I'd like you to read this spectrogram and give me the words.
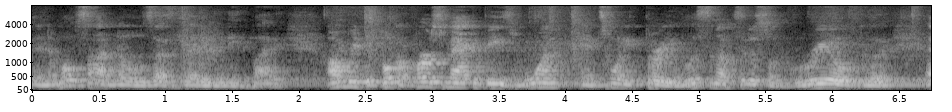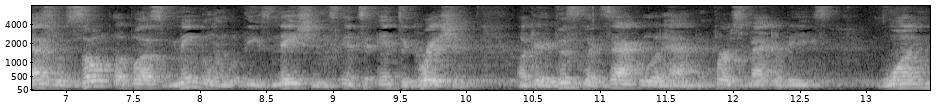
and the Most High knows us better than anybody. I'm gonna read the book of First Maccabees 1 and 23. Listen up to this one real good. As a result of us mingling with these nations into integration, okay, this is exactly what happened. First Maccabees 1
